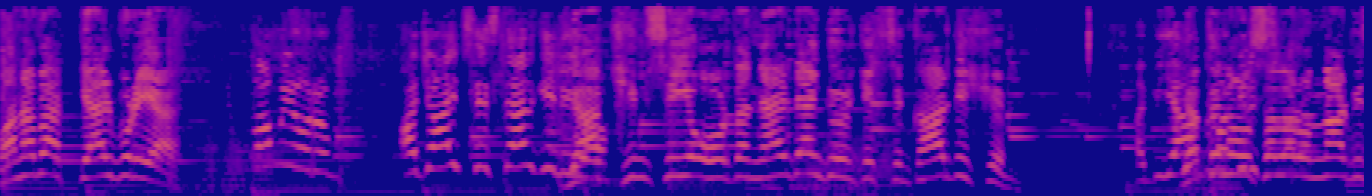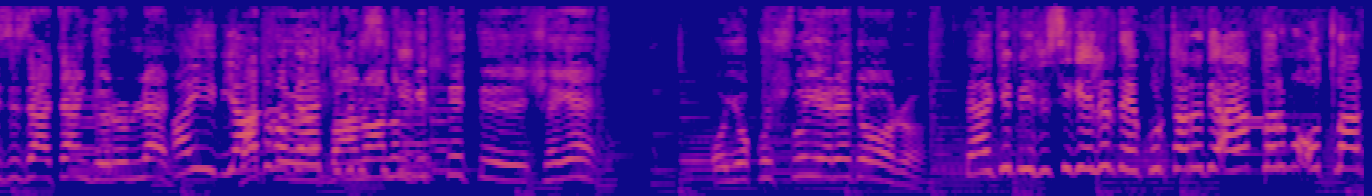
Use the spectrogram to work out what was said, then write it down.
Bana bak gel buraya. Bulamıyorum. Acayip sesler geliyor. Ya kimseyi orada nereden göreceksin kardeşim? Ay bir Yakın yardıma birisi- olsalar onlar bizi zaten görürler. Ay, bir yardıma Bak, e, belki Banu birisi Hanım gelir. gitti e, şeye o yokuşlu yere doğru. Belki birisi gelir de kurtarır diye ayaklarımı otlar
